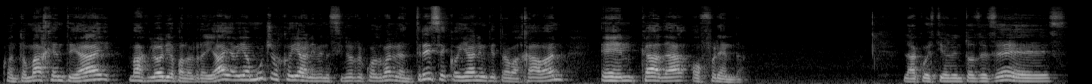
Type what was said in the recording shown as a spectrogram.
Cuanto más gente hay, más gloria para el rey hay. Había muchos koyanim, si no recuerdo mal, eran 13 koyanim que trabajaban en cada ofrenda. La cuestión entonces es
